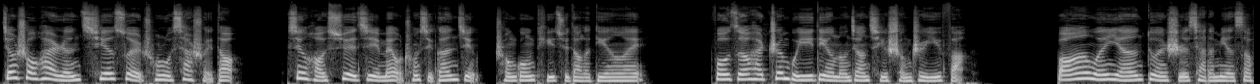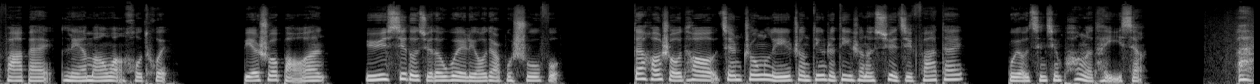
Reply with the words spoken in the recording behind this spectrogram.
将受害人切碎冲入下水道，幸好血迹没有冲洗干净，成功提取到了 DNA。否则还真不一定能将其绳之以法。保安闻言，顿时吓得面色发白，连忙往后退。别说保安，于西都觉得胃里有点不舒服。戴好手套，见钟离正盯着地上的血迹发呆，不由轻轻碰了他一下。“哎，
